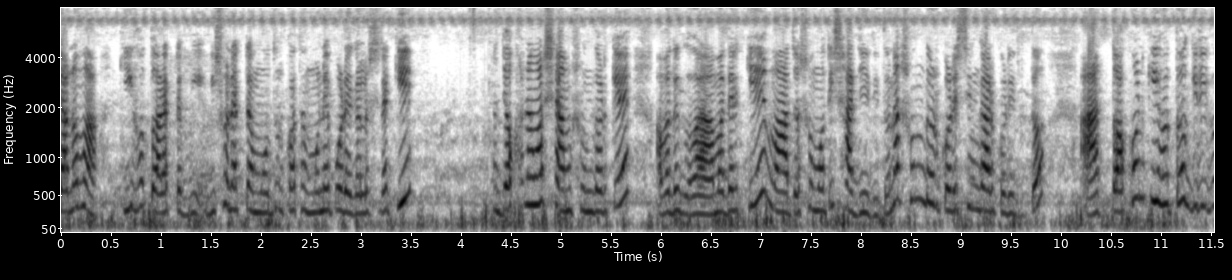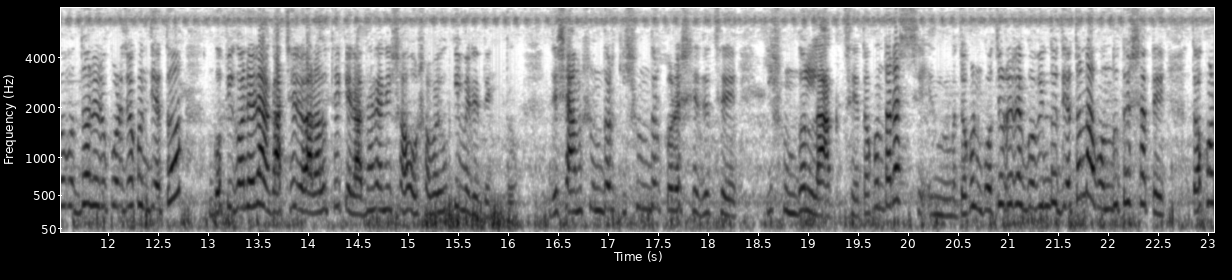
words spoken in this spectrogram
জানো মা, কী হতো আর একটা ভীষণ একটা মধুর কথা মনে পড়ে গেল, সেটা কি? যখন আমার শ্যাম সুন্দরকে আমাদের, আমাদেরকে মা যশোমতী সাজিয়ে দিত না, সুন্দর করে শৃঙ্গার করে দিত। আর তখন কি হতো গিরি গোবর্ধনের উপরে যখন যেত, গোপীগণেরা গাছের আড়াল থেকে রাধারানী সহ সবাই উকি মেরে দেখতো যে শ্যাম সুন্দর কি সুন্দর করে সেজেছে, কি সুন্দর লাগছে। তখন তারা যখন গোচরেরা গোবিন্দ যেত না বন্ধুদের সাথে, তখন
